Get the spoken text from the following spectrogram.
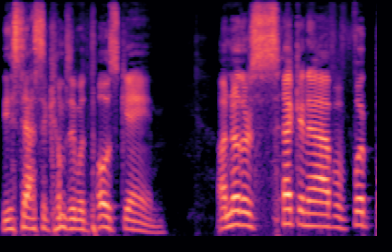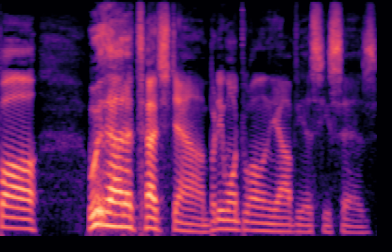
the assassin comes in with post game. Another second half of football without a touchdown, but he won't dwell on the obvious. He says.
